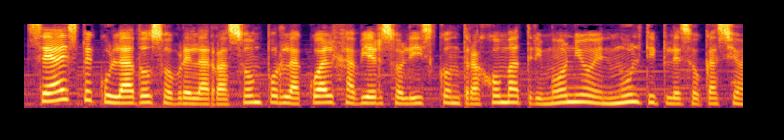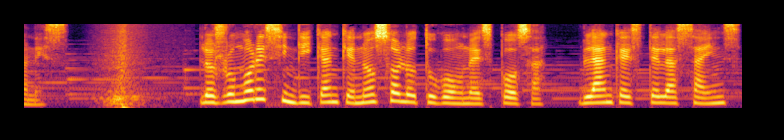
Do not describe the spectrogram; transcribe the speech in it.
se ha especulado sobre la razón por la cual Javier Solís contrajo matrimonio en múltiples ocasiones. Los rumores indican que no solo tuvo una esposa, Blanca Estela Sainz,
